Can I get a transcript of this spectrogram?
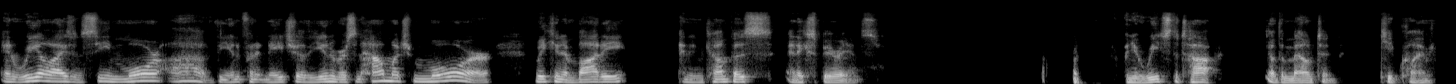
and realize and see more of the infinite nature of the universe and how much more we can embody and encompass and experience. When you reach the top of the mountain keep climbing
